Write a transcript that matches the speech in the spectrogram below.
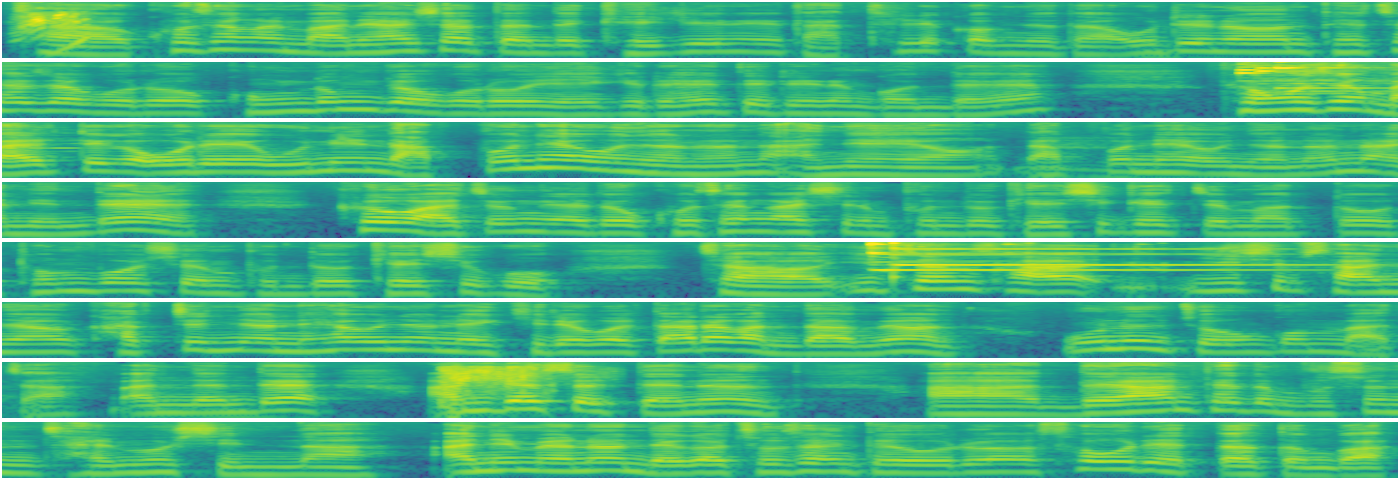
자, 고생을 많이 하셨다는데 개개인이 다 틀릴 겁니다. 우리는 대체적으로 공동적으로 얘기를 해드리는 건데 병호생 말띠가 올해 운이 나쁜 해운년은 아니에요. 나쁜 음. 해운년은 아닌데 그 와중에도 고생하시는 분도 계시겠지만 또 돈 버시는 분도 계시고 자, 2024년 갑진년 해운년의 기력을 따라간다면 운은 좋은 건 맞아. 맞는데 안 됐을 때는 아, 내한테도 무슨 잘못이 있나? 아니면은 내가 조상 대우를 소홀히 했다던가.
